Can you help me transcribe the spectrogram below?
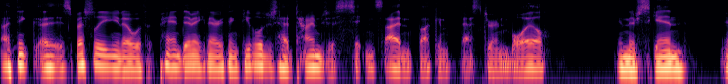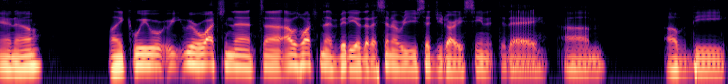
I think, uh, especially you know, with pandemic and everything, people just had time to just sit inside and fucking fester and boil in their skin. You know, like we were we were watching that. Uh, I was watching that video that I sent over. You said you'd already seen it today. Um, of the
